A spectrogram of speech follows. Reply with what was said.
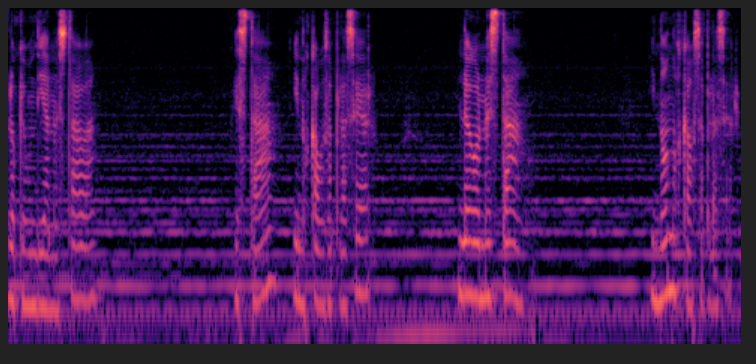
Lo que un día no estaba, está y nos causa placer. Luego no está y no nos causa placer.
